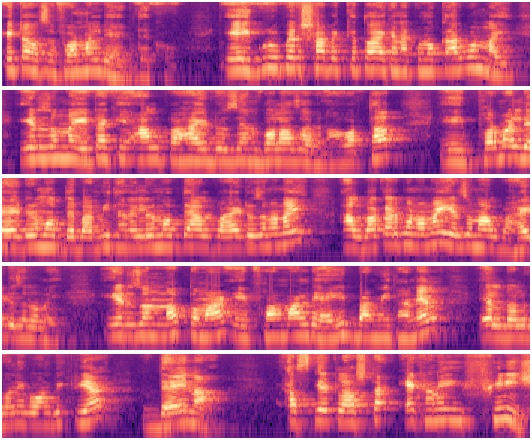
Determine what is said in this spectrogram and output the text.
এটা হচ্ছে ফর্মালডিহাইড দেখো। এই গ্রুপের সাপেক্ষে তো এখানে কোনো কার্বন নাই। এর জন্য এটাকে আলফা হাইড্রোজেন বলা যাবে না। অর্থাৎ এই ফর্মালডিহাইডের মধ্যে বা মিথানেলের মধ্যে আলফা হাইড্রোজেনও নাই, আলফা কার্বনও নাই, এর জন্য আলফা হাইড্রোজেনও নাই। এর জন্য তোমার এই ফর্মালডিহাইড বা মিথানেল এলডল বন বিক্রিয়া দেয় না। আজকের ক্লাসটা এখানেই ফিনিশ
